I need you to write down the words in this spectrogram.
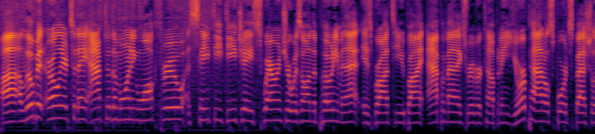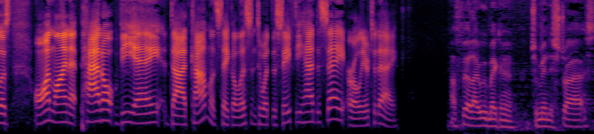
Uh, a little bit earlier today, after the morning walkthrough, safety DJ Swearinger was on the podium, and that is brought to you by Appomattox River Company, your paddle sports specialist, online at paddleva.com. Let's take a listen to what the safety had to say earlier today. I feel like we're making tremendous strides.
